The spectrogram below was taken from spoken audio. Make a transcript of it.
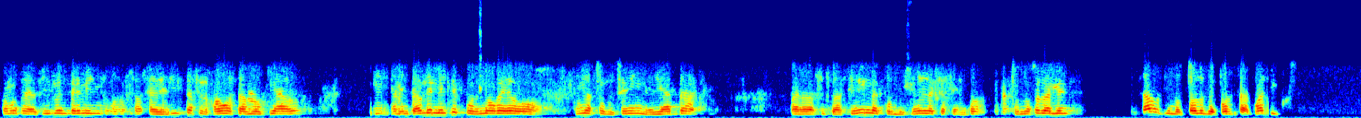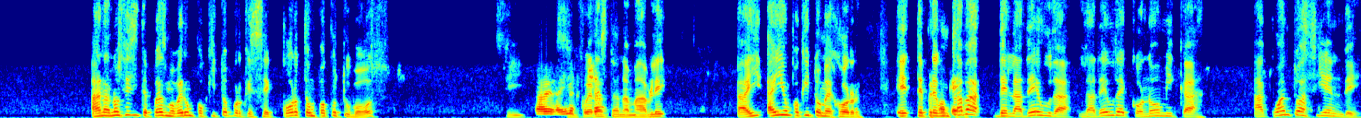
vamos a decirlo en términos aceleristas, el juego está bloqueado. Y lamentablemente pues no veo una solución inmediata para la situación y la condición en la que se encuentra, pues, no solamente sino todos los deportes acuáticos. Ana, no sé si te puedes mover un poquito porque se corta un poco tu voz. Si, si fueras tan amable. Ahí, ahí un poquito mejor. Eh, te preguntaba de la deuda, la deuda económica, ¿a cuánto asciende?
